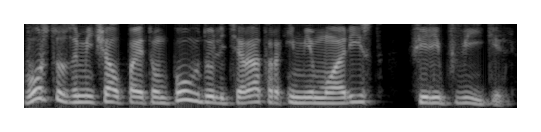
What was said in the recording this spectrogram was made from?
Вот что замечал по этому поводу литератор и мемуарист Филипп Вигель.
